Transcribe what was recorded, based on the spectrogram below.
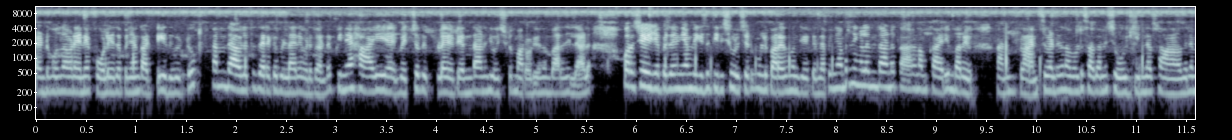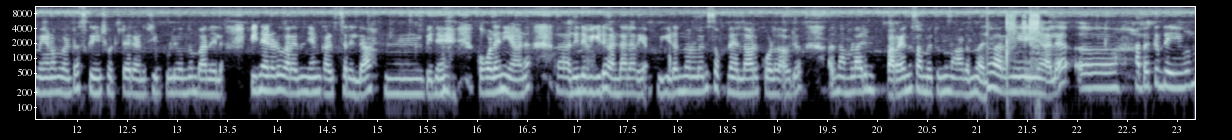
രണ്ട് മൂന്ന് തവണ എന്നെ കോൾ ചെയ്തപ്പോൾ ഞാൻ കട്ട് ചെയ്ത് വിട്ടു. കാരണം രാവിലത്തെ തിരക്ക് പിള്ളേരെ വിടുന്നുണ്ട് പിന്നെ ഹായ് വെച്ച് റിപ്ലൈ ആയിട്ട് എന്താണ്? ചോദിച്ചിട്ട് മറുപടി ഒന്നും പറഞ്ഞില്ല ആൾ കുറച്ച് കഴിഞ്ഞപ്പോഴത്തേക്കും ഞാൻ വീട് തിരിച്ച് വിളിച്ചിട്ട് പുള്ളി പറയുന്നു കേൾക്കുന്നത് അപ്പോൾ ഞാൻ നിങ്ങൾ എന്താണ് കാരണം? കാര്യം പറയും. കാരണം പ്ലാൻസ് വേണ്ടി നമ്മൾ സാധാരണ ചോദിക്കുന്ന സാധനം വേണം വേണ്ട സ്ക്രീൻഷോട്ട് തരാണ്. പക്ഷേ പുള്ളി ഒന്നും പറഞ്ഞില്ല. പിന്നെ എന്നോട് പറയുന്നത് ഞാൻ കൾച്ചറില്ല പിന്നെ കോളനിയാണ്. അതിന്റെ വീട് കണ്ടാൽ അറിയാം. വീടെന്നുള്ളൊരു സ്വപ്നം എല്ലാവർക്കും ഉള്ളത് അവർ അത് നമ്മളാരും പറയുന്ന സമയത്തൊന്നും ആകുന്നതല്ല. പറഞ്ഞു കഴിഞ്ഞാൽ അതൊക്കെ ദൈവം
